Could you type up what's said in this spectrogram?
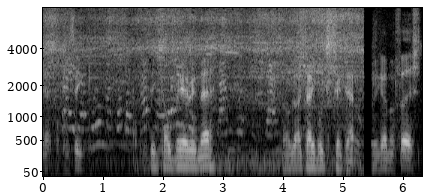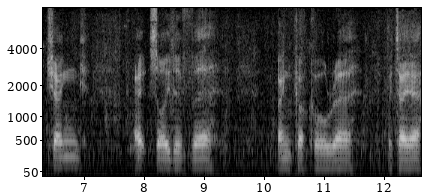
Yep, I can see, a big see cold beer in there. So I've got a table to check out. Here we go, my first Chang outside of uh, Bangkok or uh, Pattaya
